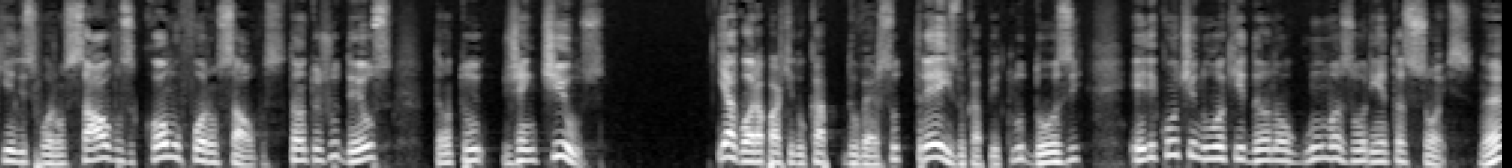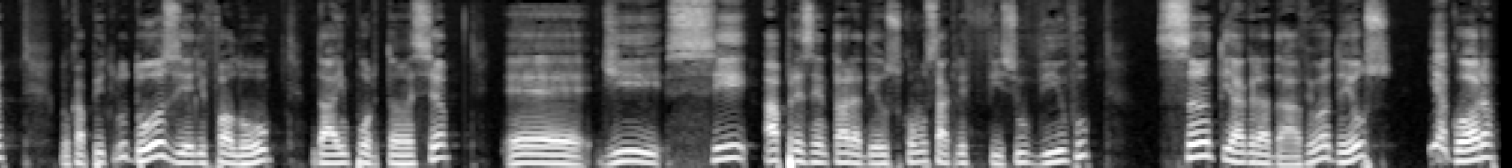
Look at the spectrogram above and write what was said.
que eles foram salvos, como foram salvos, tanto judeus, tanto gentios. E agora, a partir do, cap... do verso 3 do capítulo 12, ele continua aqui dando algumas orientações. Né? No capítulo 12, ele falou da importância é, de se apresentar a Deus como sacrifício vivo, santo e agradável a Deus. E agora,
